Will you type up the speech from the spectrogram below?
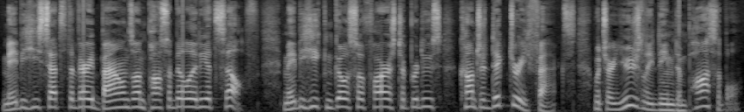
Maybe he sets the very bounds on possibility itself. Maybe he can go so far as to produce contradictory facts, which are usually deemed impossible,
